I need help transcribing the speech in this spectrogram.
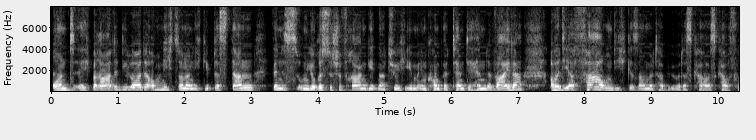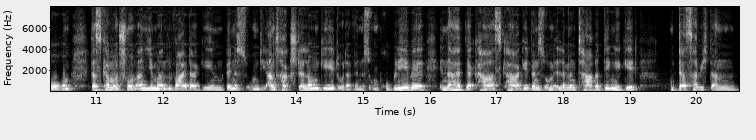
und ich berate die Leute auch nicht, sondern ich gebe das dann, wenn es um juristische Fragen geht, natürlich eben in kompetente Hände weiter. Aber die Erfahrung, die ich gesammelt habe über das KSK-Forum, das kann man schon an jemanden weitergeben, wenn es um die Antragstellung geht oder wenn es um Probleme innerhalb der KSK geht, wenn es um elementare Dinge geht. Und das habe ich dann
